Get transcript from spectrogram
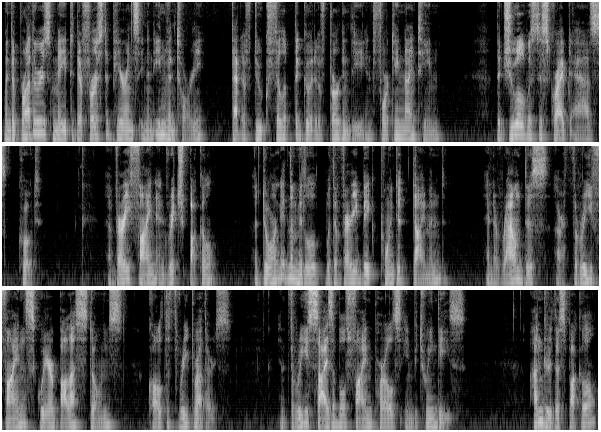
When the brothers made their first appearance in an inventory, that of Duke Philip the Good of Burgundy in 1419, the jewel was described as, quote, a very fine and rich buckle adorned in the middle with a very big pointed diamond, and around this are three fine square balas stones called the Three Brothers, and three sizable fine pearls in between these. Under this buckle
